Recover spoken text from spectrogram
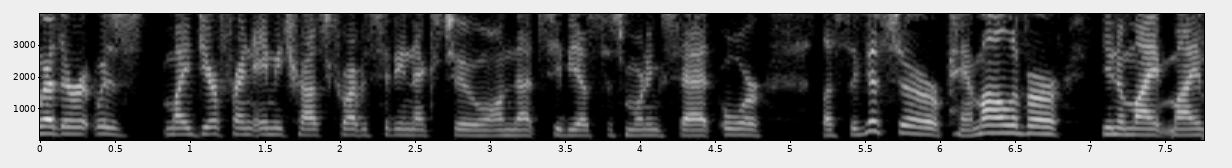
whether it was my dear friend Amy Trask, who I was sitting next to on that CBS This Morning set, or Lesley Visser or Pam Oliver, you know, my my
